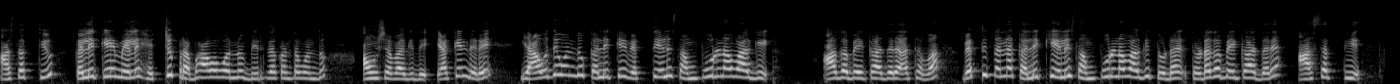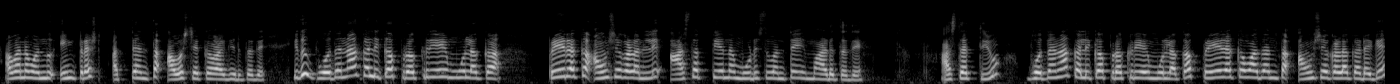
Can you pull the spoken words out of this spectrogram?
ಆಸಕ್ತಿಯು ಕಲಿಕೆಯ ಮೇಲೆ ಹೆಚ್ಚು ಪ್ರಭಾವವನ್ನು ಬೀರ್ತಕ್ಕಂಥ ಒಂದು ಅಂಶವಾಗಿದೆ. ಯಾಕೆಂದರೆ ಯಾವುದೇ ಒಂದು ಕಲಿಕೆ ವ್ಯಕ್ತಿಯಲ್ಲಿ ಸಂಪೂರ್ಣವಾಗಿ ಆಗಬೇಕಾದರೆ ಅಥವಾ ವ್ಯಕ್ತಿ ತನ್ನ ಕಲಿಕೆಯಲ್ಲಿ ಸಂಪೂರ್ಣವಾಗಿ ತೊಡ, ತೊಡಗಬೇಕಾದರೆ ಆಸಕ್ತಿ, ಅವನ ಒಂದು ಇಂಟ್ರೆಸ್ಟ್ ಅತ್ಯಂತ ಅವಶ್ಯಕವಾಗಿರುತ್ತದೆ. ಇದು ಬೋಧನಾ ಕಲಿಕಾ ಪ್ರಕ್ರಿಯೆಯ ಮೂಲಕ ಪ್ರೇರಕ ಅಂಶಗಳಲ್ಲಿ ಆಸಕ್ತಿಯನ್ನು ಮೂಡಿಸುವಂತೆ ಮಾಡುತ್ತದೆ. ಆಸಕ್ತಿಯು ಬೋಧನಾ ಕಲಿಕಾ ಪ್ರಕ್ರಿಯೆಯ ಮೂಲಕ ಪ್ರೇರಕವಾದಂಥ ಅಂಶಗಳ ಕಡೆಗೆ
